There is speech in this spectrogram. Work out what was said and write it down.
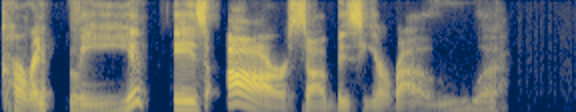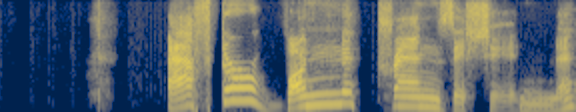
currently is R sub zero after one transition,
